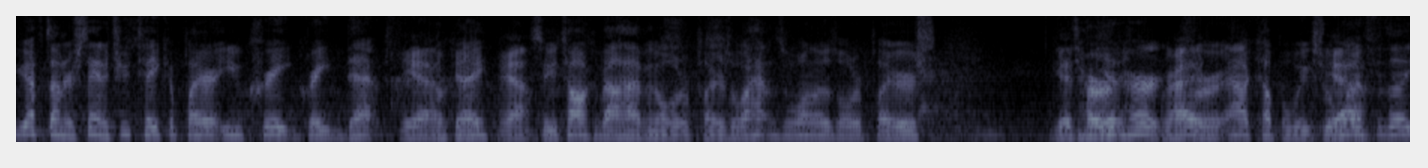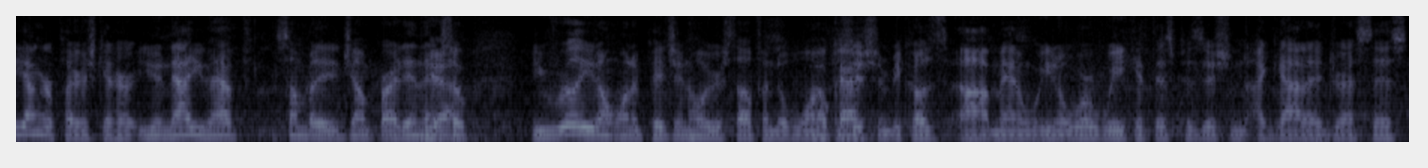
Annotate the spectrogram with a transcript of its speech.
you have to understand if you take a player, you create great depth. Yeah. Okay. Yeah. So you talk about having older players. What happens when one of those older players get hurt, get hurt right? for a couple weeks, or Yeah. what if the younger players get hurt? You now you have somebody to jump right in there. Yeah. So you really don't want to pigeonhole yourself into one Okay. position because, ah, man, you know we're weak at this position. I got to address this.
